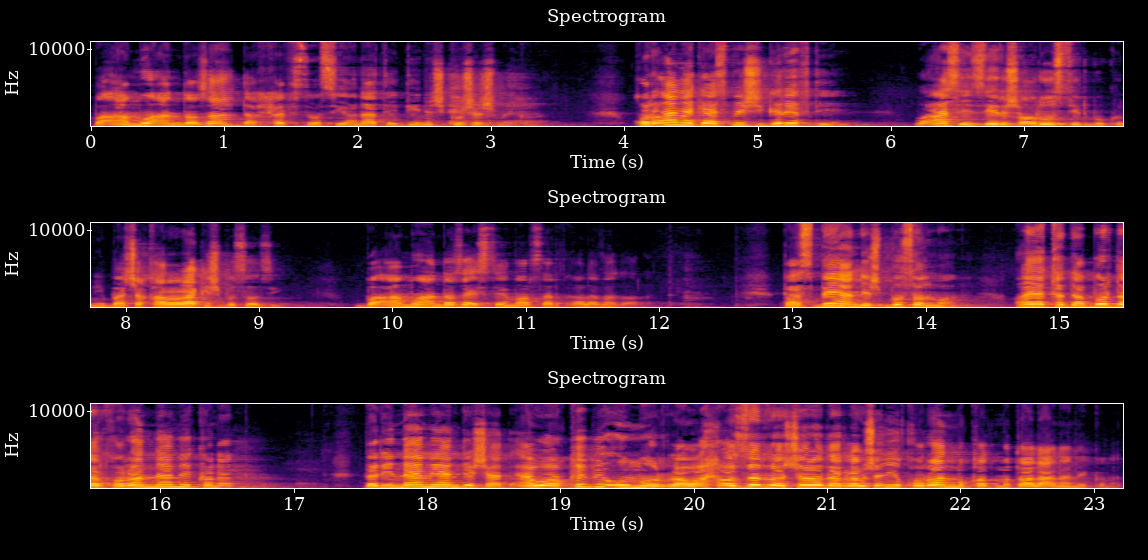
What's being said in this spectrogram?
با امو اندازه در حفظ و سیانت دینش کوشش می‌کنه قرآن که از پیش گرفتی و اصل زیرش آروز تیر بکنی بچه قرارکش بسازی. با امو اندازه استعمار سرت غلبه دارد. پس بیندش مسلمان آیا تدبر در قرآن نمی کند؟ در این نمی اندشد عواقب امور را و حاضر را چرا در روشنی قرآن مطالعه نمی کند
